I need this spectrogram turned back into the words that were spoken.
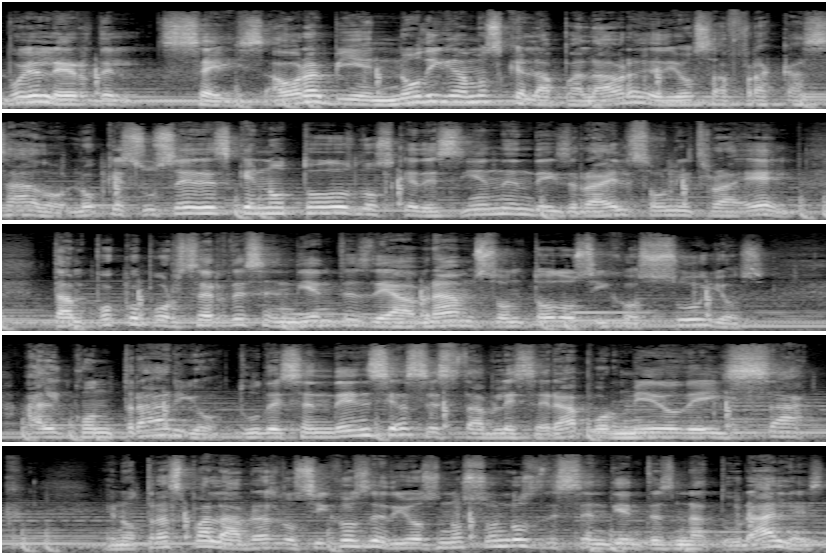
Voy a leer del 6. Ahora bien, no digamos que la palabra de Dios ha fracasado. Lo que sucede es que no todos los que descienden de Israel son Israel. Tampoco por ser descendientes de Abraham son todos hijos suyos. Al contrario, tu descendencia se establecerá por medio de Isaac. En otras palabras, los hijos de Dios no son los descendientes naturales,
